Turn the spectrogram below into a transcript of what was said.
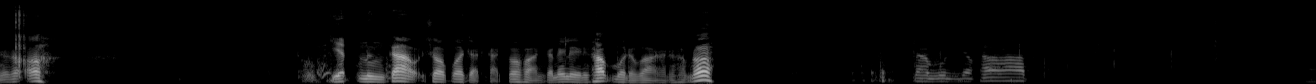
แล้วก็อ๋อ เจ็ดหนึ่งเก้าชอบก็จัดขัดก็ผ่านกันได้เลยนะครับบดว่ากันนะครับเนาะตามรุ่นเดียวครับครั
